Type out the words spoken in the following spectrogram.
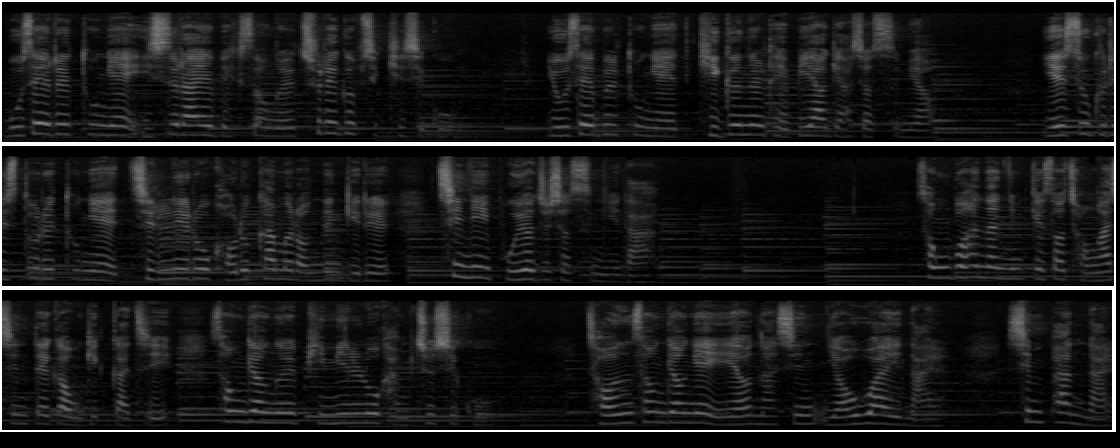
모세를 통해 이스라엘 백성을 출애굽시키시고 요셉을 통해 기근을 대비하게 하셨으며 예수 그리스도를 통해 진리로 거룩함을 얻는 길을 친히 보여주셨습니다. 성부 하나님께서 정하신 때가 오기까지 성경을 비밀로 감추시고 전 성경에 예언하신 여호와의 날, 심판 날,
